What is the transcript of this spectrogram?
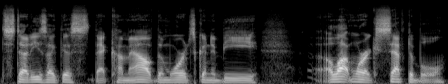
studies like this that come out, the more it's going to be a lot more acceptable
